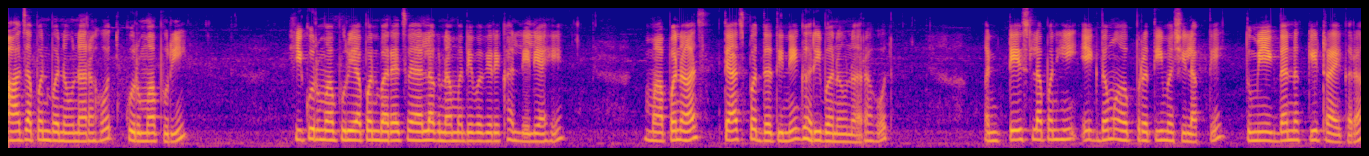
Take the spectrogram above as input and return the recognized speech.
आज आपण बनवणार आहोत कुर्मापुरी ही कुर्मापुरी आपण बऱ्याच वेळा लग्नामध्ये वगैरे खाल्लेली आहे. मग आपण आज त्याच पद्धतीने घरी बनवणार आहोत. आणि टेस्टला पण ही एकदम अप्रतिम अशी लागते. तुम्ही एकदा नक्की ट्राय करा.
